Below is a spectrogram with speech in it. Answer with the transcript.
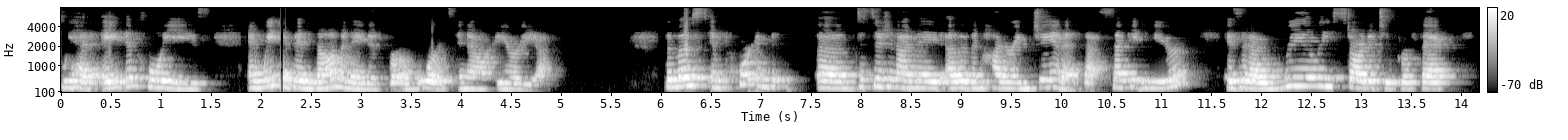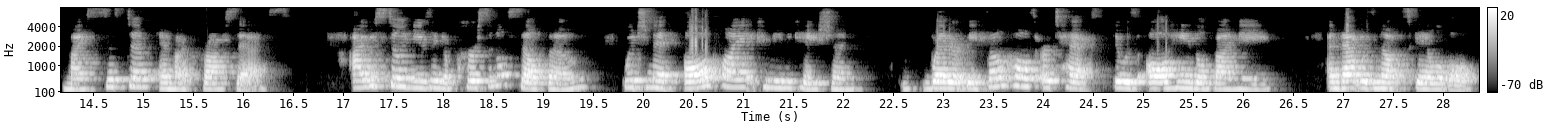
We had eight employees, and we had been nominated for awards in our area. The most important uh, decision I made, other than hiring Janet that second year, is that I really started to perfect my system and my process. I was still using a personal cell phone which meant all client communication, whether it be phone calls or text, it was all handled by me. And that was not scalable.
